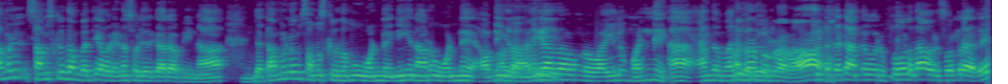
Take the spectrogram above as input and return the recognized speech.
தமிழ் சமஸ்கிருதம் பத்தி அவர் என்ன சொல்லியிருக்காரு அப்படின்னா இந்த தமிழும் சமஸ்கிருதமும் ஒண்ணு நீ நானும் ஒண்ணு அப்படிங்கிற அறியாதவங்க வாயிலும் மண்ணு. அந்த மாதிரி சொல்றாரா? கிட்டத்தட்ட அந்த ஒரு ஃப்ளோல தான் அவர் சொல்றாரு.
